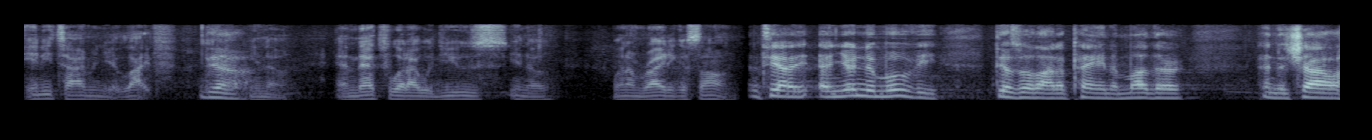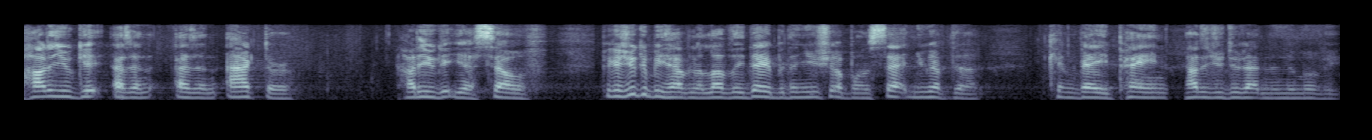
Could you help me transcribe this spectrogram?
any time in your life. Yeah. You know, and that's what I would use, you know, when I'm writing a song. And Teyana, and your new movie deals with a lot of pain, the mother and the child. How do you get as an as an actor? How do you get yourself? Because you could be having a lovely day, but then you show up on set and you have to convey pain. How did you do that in the new movie?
